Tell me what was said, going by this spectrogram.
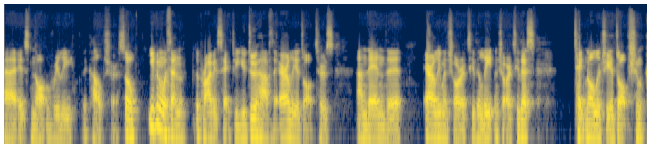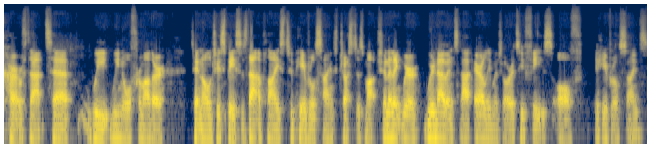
uh, it's not really the culture. So even within the private sector, you do have the early adopters and then the early majority, the late majority, this technology adoption curve that uh, we, we know from other technology spaces, that applies to behavioral science just as much. And I think we're we're now into that early majority phase of behavioral science.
